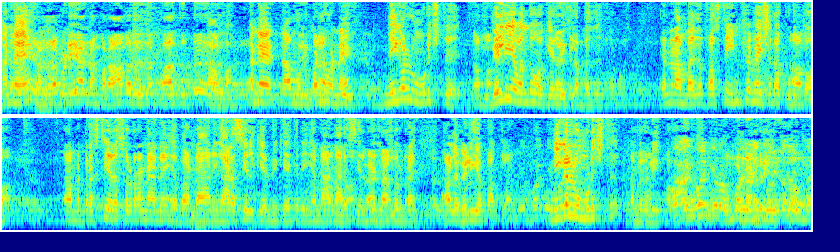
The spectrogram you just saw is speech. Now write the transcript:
அண்ணே. நல்லபடியா நம்ம ராமர் இதை பார்த்துட்டு ஆமா. அண்ணே நான் ஒண்ணு பண்ண உடனே நிகழ்வு முடிச்சுட்டு வெளியே வந்து உங்க கேள்விகளை பதில் ஏன்னா நம்ம இதை ஃபர்ஸ்ட் இன்ஃபர்மேஷனா கொடுத்தோம். நம்ம ட்ரஸ்டி என்ன சொல்றேன்னா நீங்க வேண்டாம் நீங்க அரசியல் கேள்வி கேக்குறீங்க நான் அரசியல் கேள்வி சொல்றேன். அதனால வெளியே பார்க்கலாம். நிகழ்வு முடிச்சுட்டு நம்ம வெளியே பார்க்கலாம். ரொம்ப நன்றி. ரொம்ப-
